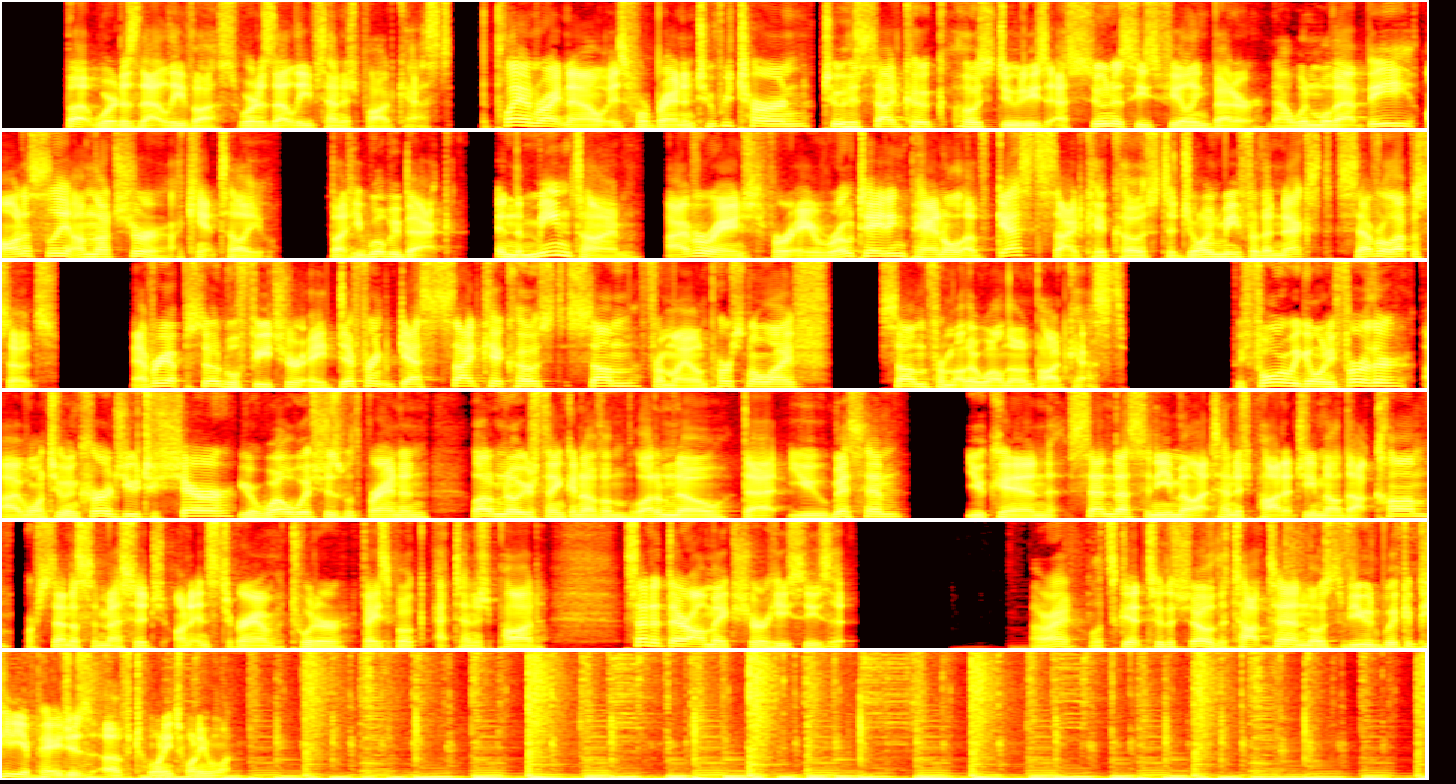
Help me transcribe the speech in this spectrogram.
But where does that leave us? Where does that leave Tennis Podcast? The plan right now is for Brandon to return to his sidekick host duties as soon as he's feeling better. Now, when will that be? Honestly, I'm not sure. I can't tell you. But he will be back. In the meantime, I've arranged for a rotating panel of guest sidekick hosts to join me for the next several episodes. Every episode will feature a different guest sidekick host, some from my own personal life, some from other well known podcasts. Before we go any further, I want to encourage you to share your well wishes with Brandon. Let him know you're thinking of him. Let him know that you miss him. You can send us an email at tennispod at gmail.com or send us a message on Instagram, Twitter, Facebook at tennispod. Send it there, I'll make sure he sees it. All right, let's get to the show the top 10 most viewed Wikipedia pages of 2021.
